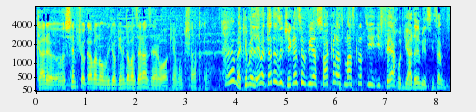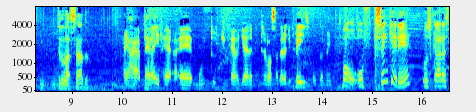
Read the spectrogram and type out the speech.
Cara, eu eu sempre jogava no videogame e dava 0x0 o hockey, é muito chato, cara. É, mas que eu me lembro até das antigas eu via só aquelas máscaras de, de ferro, de arame, assim, sabe? Entrelaçado. Ah, peraí, é, é muito de ferro de arame entrelaçado, era de beisebol também. Bom, o, sem querer, os caras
